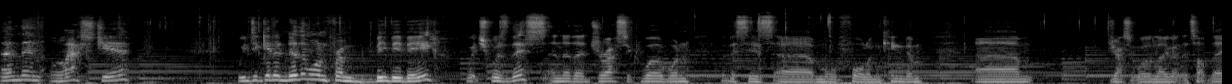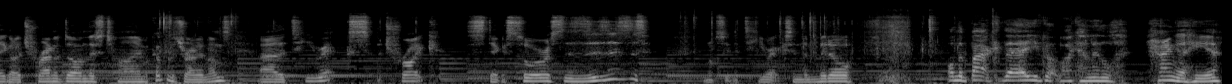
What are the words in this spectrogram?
And then last year, we did get another one from BBB, which was this, another Jurassic World one, but this is uh, more Fallen Kingdom. Um, Jurassic World logo at the top there. You got a Pteranodon this time, a couple of Pteranodons, uh, the T-Rex, a Trike, Stegosaurus, and obviously the T-Rex in the middle. On the back there, you've got like a little hanger here,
